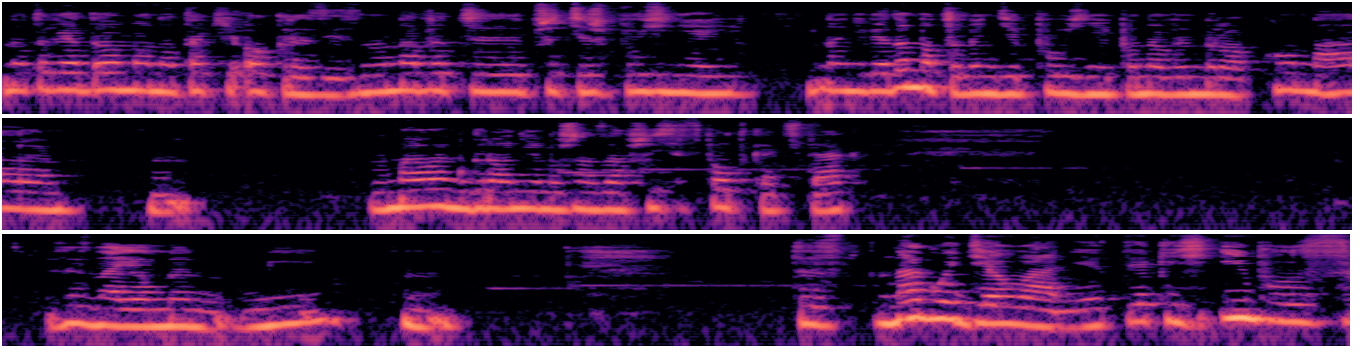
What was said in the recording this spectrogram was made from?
No to wiadomo, no taki okres jest. No nawet y, przecież później, no nie wiadomo co będzie później po nowym roku, no ale hmm, w małym gronie można zawsze się spotkać, tak? Ze znajomymi. Hmm. To jest nagłe działanie, jakiś impuls,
